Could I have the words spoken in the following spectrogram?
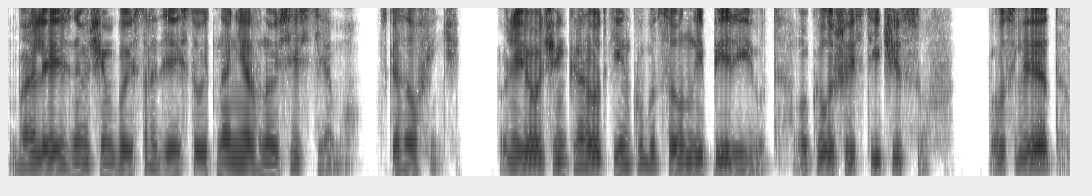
«Болезнь очень быстро действует на нервную систему», — сказал Финч. «У нее очень короткий инкубационный период, около шести часов. После этого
